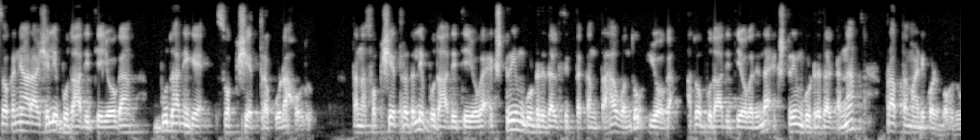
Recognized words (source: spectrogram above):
ಸೊ ಕನ್ಯಾ ರಾಶಿಯಲ್ಲಿ ಬುಧಾದಿತ್ಯ ಯೋಗ, ಬುಧನಿಗೆ ಸ್ವಕ್ಷೇತ್ರ ಕೂಡ ಹೌದು. ತನ್ನ ಸ್ವಕ್ಷೇತ್ರದಲ್ಲಿ ಬುಧಾದಿತ್ಯ ಯೋಗ ಎಕ್ಸ್ಟ್ರೀಮ್ ಗುಡ್ ರಿಸಲ್ಟ್ ಸಿಗ್ತಕ್ಕಂತಹ ಒಂದು ಯೋಗ ಅಥವಾ ಬುಧಾದಿತ್ಯ ಯೋಗದಿಂದ ಎಕ್ಸ್ಟ್ರೀಮ್ ಗುಡ್ ರಿಸಲ್ಟ್ ಅನ್ನ ಪ್ರಾಪ್ತ ಮಾಡಿಕೊಳ್ಳಬಹುದು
